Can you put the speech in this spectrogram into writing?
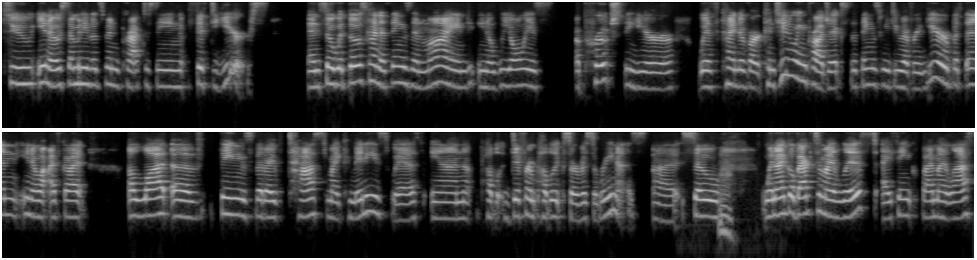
to you know somebody that's been practicing 50 years and so with those kind of things in mind you know we always approach the year with kind of our continuing projects the things we do every year but then you know i've got a lot of things that I've tasked my committees with in public different public service arenas. Uh, so Mm. when I go back to my list, I think by my last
